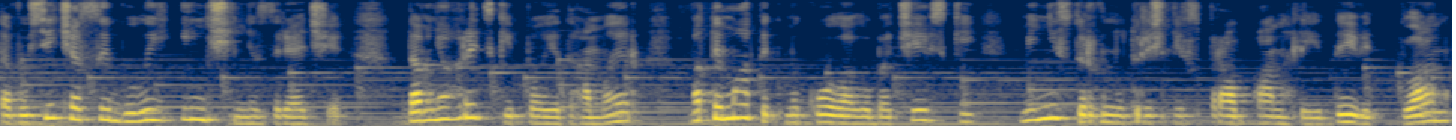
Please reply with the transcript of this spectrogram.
Та в усі часи були й інші незрячі. Давньогрецький поет Гомер, математик Микола Лобачевський, міністр внутрішніх справ Англії Девід Бланк,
